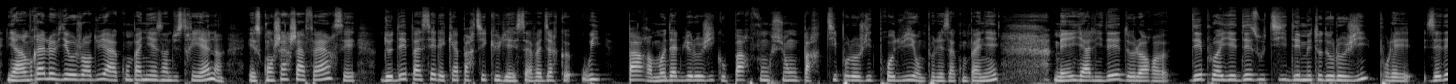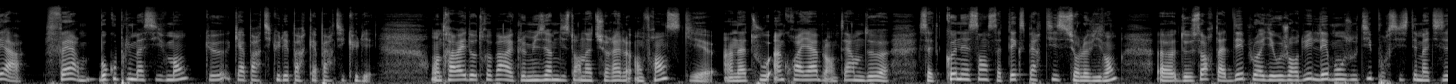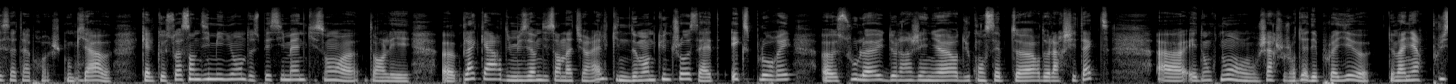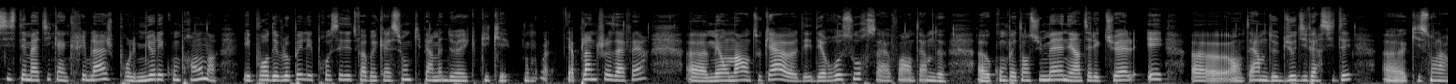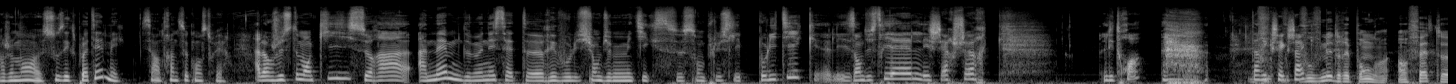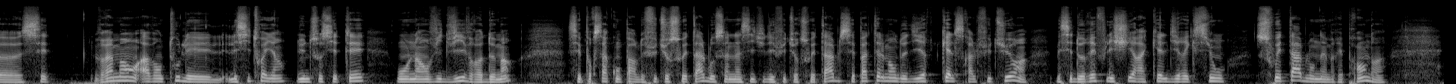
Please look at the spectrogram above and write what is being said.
Il y a un vrai levier aujourd'hui à accompagner les industriels. Et ce qu'on cherche à faire, c'est de dépasser les cas particuliers. Ça veut dire que oui, par modèle biologique ou par fonction, par typologie de produit, on peut les accompagner. Mais il y a l'idée de leur déployer des outils, des méthodologies pour les aider à faire beaucoup plus massivement que cas particulier par cas particulier. On travaille d'autre part avec le Muséum d'histoire naturelle en France, qui est un atout incroyable en termes de euh, cette connaissance, cette expertise sur le vivant, euh, de sorte à déployer aujourd'hui les bons outils pour systématiser cette approche. Donc il y a euh, quelques 70 millions de spécimens qui sont dans les placards du Muséum d'histoire naturelle, qui ne demandent qu'une chose, à être explorés sous l'œil de l'ingénieur, du concepteur, de l'architecte. et donc nous, on cherche aujourd'hui à déployer de manière plus systématique un criblage pour mieux les comprendre et pour développer les procédés de fabrication qui permettent de réexpliquer. Donc voilà, il y a plein de choses à faire, euh, mais on a en tout cas euh, des, ressources à la fois en termes de euh, compétences humaines et intellectuelles et en termes de biodiversité qui sont largement sous-exploitées, mais c'est en train de se construire. Alors justement, qui sera à même de mener cette révolution biomimétique? Ce sont plus les politiques, les industriels, les chercheurs, les trois? Tariq Vous venez de répondre. En fait, c'est vraiment avant tout les, citoyens d'une société où on a envie de vivre demain. C'est pour ça qu'on parle de futur souhaitable au sein de l'Institut des futurs souhaitables. C'est pas tellement de dire quel sera le futur, mais c'est de réfléchir à quelle direction souhaitable on aimerait prendre.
